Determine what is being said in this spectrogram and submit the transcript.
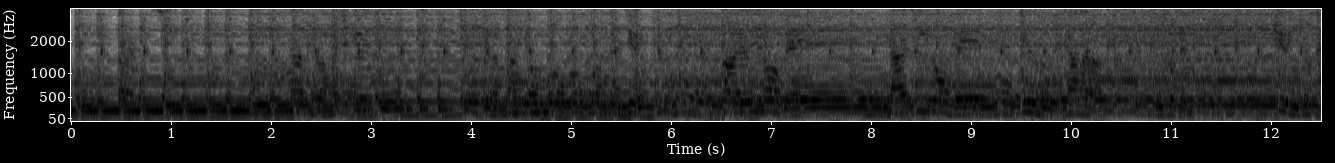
二、三、四、七、ゼロ、八、九、十、九、ゼロ、三、四、五、六、六、九、あよじのべ、やじのべ、九、七、二小節、九、二小節、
